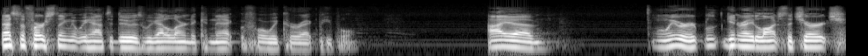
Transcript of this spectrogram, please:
That's the first thing that we have to do is we got to learn to connect before we correct people. I uh, when we were getting ready to launch the church,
